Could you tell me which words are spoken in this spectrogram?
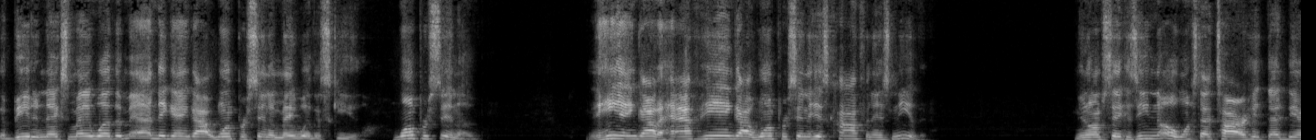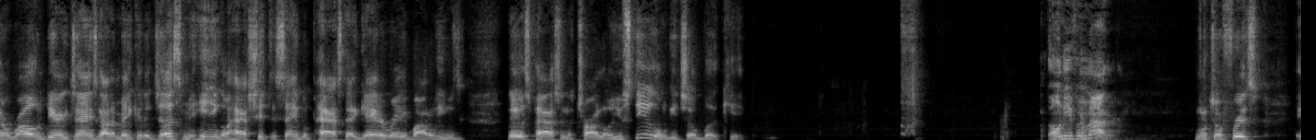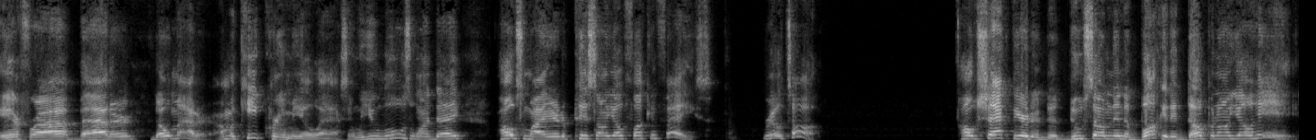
To be the next Mayweather, man. That nigga ain't got one percent of Mayweather skill. One percent of it. He ain't got a half. He ain't got one percent of his confidence neither. You know what I'm saying? Because he know once that tire hit that damn road, Derrick James got to make an adjustment. He ain't gonna have shit to say, but pass that Gatorade bottle he was they was passing to Charlo. You still gonna get your butt kicked. Don't even matter. Want your fritz air fried, battered? Don't matter. I'm gonna keep creaming your ass. And when you lose one day, hope somebody there to piss on your fucking face. Real talk. Hope Shaq there to, to do something in the bucket and dump it on your head.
